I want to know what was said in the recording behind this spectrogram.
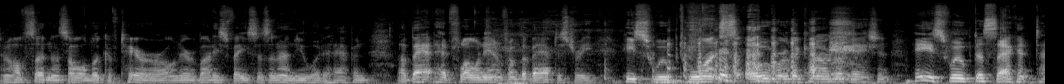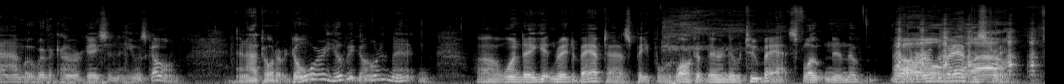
and all of a sudden I saw a look of terror on everybody's faces, and I knew what had happened. A bat had flown in from the baptistry. He swooped once over the congregation. He swooped a second time over the congregation, and he was gone. And I told her, "Don't worry, he'll be gone in a minute." And, uh, one day, getting ready to baptize people, we walked up there, and there were two bats floating in the water Oh, of the baptistry.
